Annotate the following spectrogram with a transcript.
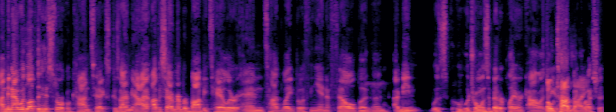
I mean, I would love the historical context because I mean, I, obviously, I remember Bobby Taylor and Todd Lyght both in the NFL, but uh, mm-hmm. uh, I mean, was who? Which one was a better player in college? Oh, Todd Lyght. Question.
